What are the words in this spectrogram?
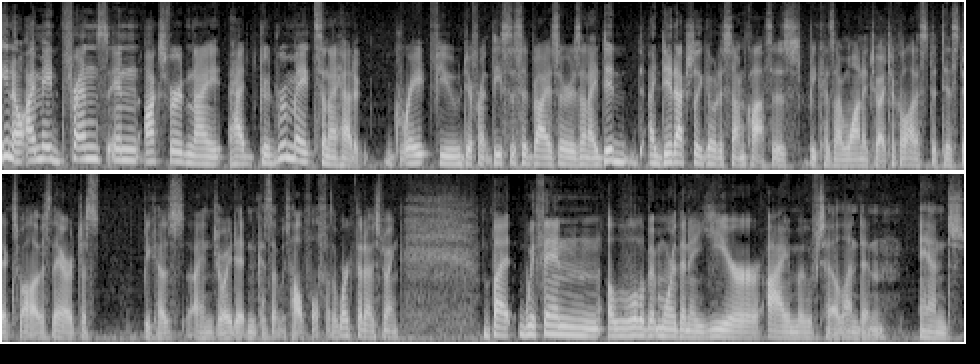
You know, I made friends in Oxford, and I had good roommates, and I had a great few different thesis advisors, and I did I did actually go to some classes because I wanted to. I took a lot of statistics while I was there, just because I enjoyed it and because it was helpful for the work that I was doing. But within a little bit more than a year, I moved to London and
